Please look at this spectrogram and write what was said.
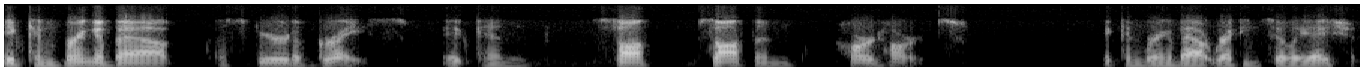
it can bring about a spirit of grace. It can soft, soften hard hearts. It can bring about reconciliation.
